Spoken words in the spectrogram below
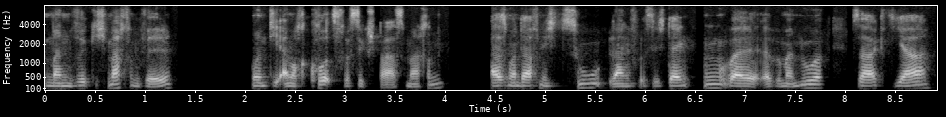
man wirklich machen will und die einem auch kurzfristig Spaß machen. Also, man darf nicht zu langfristig denken, weil, äh, wenn man nur sagt: „Ja,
